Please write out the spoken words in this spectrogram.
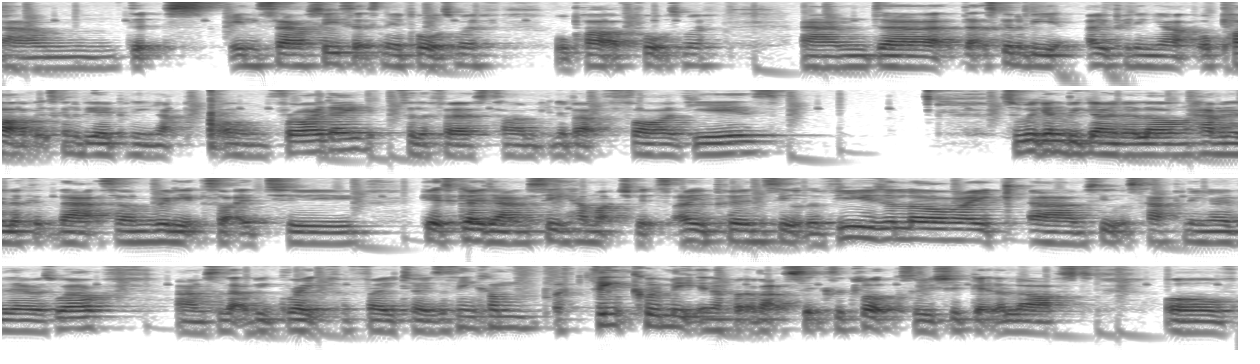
um, that's in Southsea, so it's near Portsmouth or part of Portsmouth. And uh, that's going to be opening up, or part of it's going to be opening up on Friday for the first time in about five years. So we're going to be going along, having a look at that. So I'm really excited to get to go down, see how much of it's open, see what the views are like, um, see what's happening over there as well. Um, so that'll be great for photos. I think I'm, I think we're meeting up at about six o'clock, so we should get the last of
